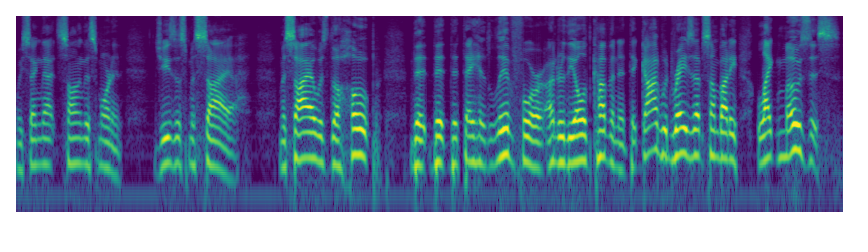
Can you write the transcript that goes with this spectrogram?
We sang that song this morning, Jesus Messiah. Messiah was the hope that, that, that they had lived for under the old covenant, that God would raise up somebody like Moses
